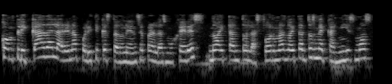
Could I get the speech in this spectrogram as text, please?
complicada la arena política estadounidense para las mujeres. No hay tanto las formas, no hay tantos mecanismos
